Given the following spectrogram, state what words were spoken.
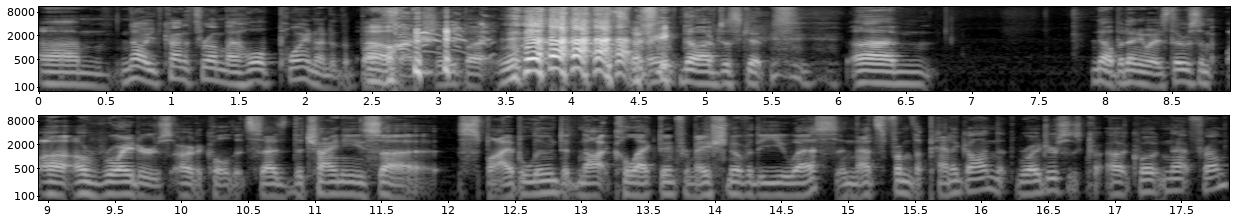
Um, no, you've kind of thrown my whole point under the bus, Oh. actually, but no, I'm just kidding. Um, no, but anyways, there was an, uh, a Reuters article that says the Chinese uh, spy balloon did not collect information over the U.S., and that's from the Pentagon that Reuters is uh, quoting that from.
